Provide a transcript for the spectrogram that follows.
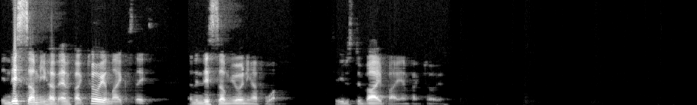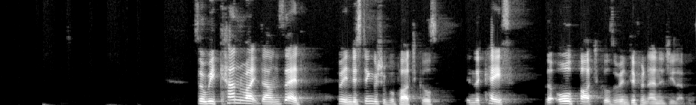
in this sum you have n factorial microstates, and in this sum you only have 1. So you just divide by n factorial. So we can write down z for indistinguishable particles in the case that all particles are in different energy levels.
